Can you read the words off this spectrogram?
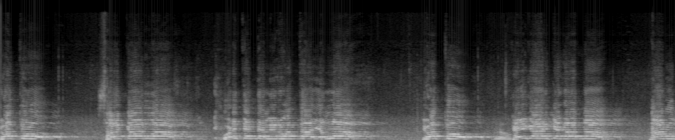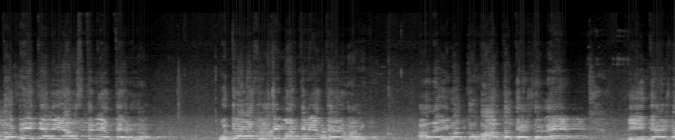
ಇವತ್ತು ಸರ್ಕಾರದ ಒಡೆತನದಲ್ಲಿರುವಂತ ಎಲ್ಲ ಇವತ್ತು ಕೈಗಾರಿಕೆಗಳನ್ನ ನಾನು ದೊಡ್ಡ ರೀತಿಯಲ್ಲಿ ಏರಿಸ್ತೀನಿ ಅಂತ ಹೇಳಿದ್ರು. ಉದ್ಯೋಗ ಸೃಷ್ಟಿ ಮಾಡ್ತೀನಿ ಅಂತ ಹೇಳಿದ್ರು. ಆದ್ರೆ ಇವತ್ತು ಭಾರತ ದೇಶದಲ್ಲಿ ಈ ದೇಶದ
